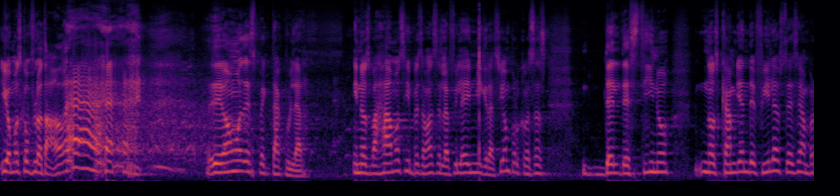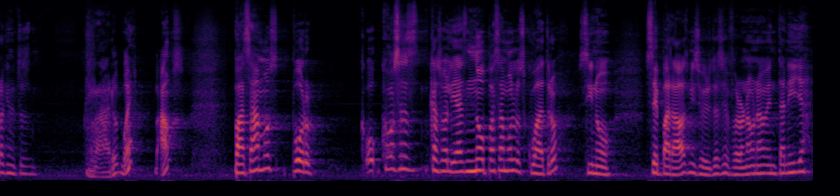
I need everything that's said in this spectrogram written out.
íbamos con flotador, íbamos espectacular. Y nos bajamos y empezamos a hacer la fila de inmigración por cosas del destino. Nos cambian de fila, ustedes se van por aquí, nosotros, raro. Bueno, vamos. Pasamos por co- cosas, casualidades, no pasamos los cuatro, sino separados. Mis sobrinos se fueron a una ventanilla,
